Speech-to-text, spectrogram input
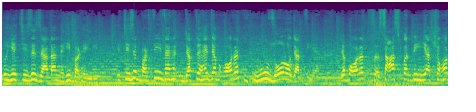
तो ये चीज़ें ज़्यादा नहीं बढ़ेंगी। ये चीज़ें बढ़ती इधर जब जो है, जब औरत मुँह ज़ोर हो जाती है जब औरत सास पर भी या शोहर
